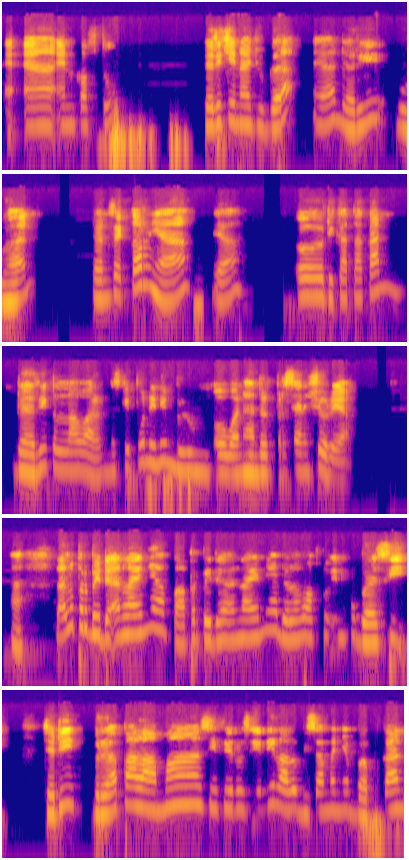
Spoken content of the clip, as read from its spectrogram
uh, nCoV-2 dari Cina juga ya, dari Wuhan dan vektornya ya uh, dikatakan dari kelelawar meskipun ini belum uh, 100% sure ya. Nah, lalu perbedaan lainnya apa? Perbedaan lainnya adalah waktu inkubasi. Jadi berapa lama si virus ini lalu bisa menyebabkan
